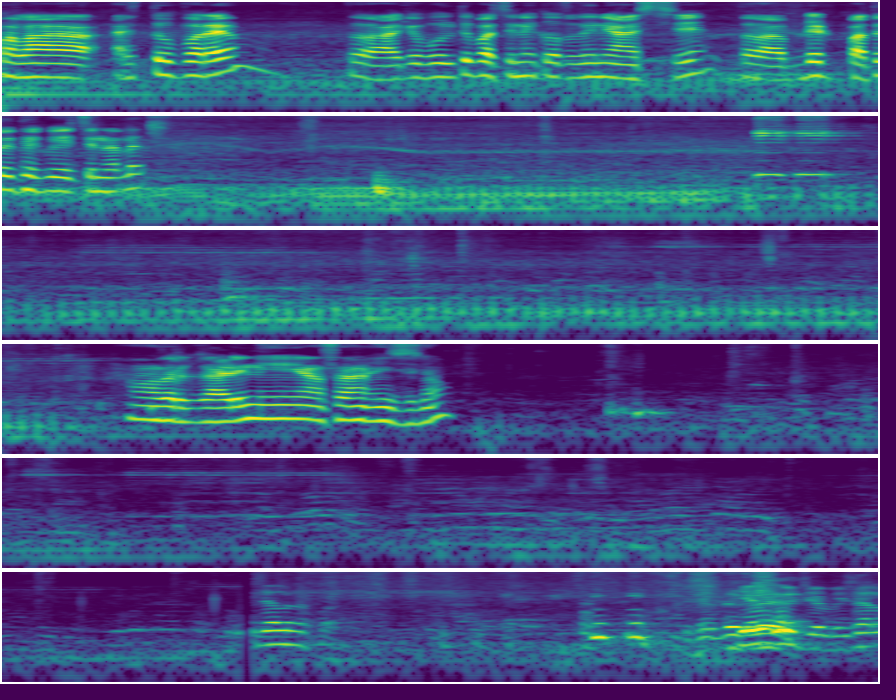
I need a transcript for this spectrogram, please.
পালা আসতেও পারে। তো আগে বলতে পারছি না কতদিনে আসছে। তো আপডেট পাতে থাকবে এই চ্যানেলে আমাদের গাড়ি নিয়ে আসা হয়েছিল কে বলছে বিশাল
